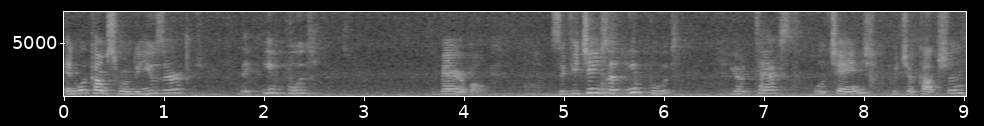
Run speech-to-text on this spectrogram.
And what comes from the user? The input variable. So if you change that input, your text will change with your caption.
